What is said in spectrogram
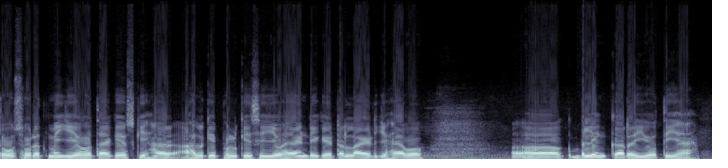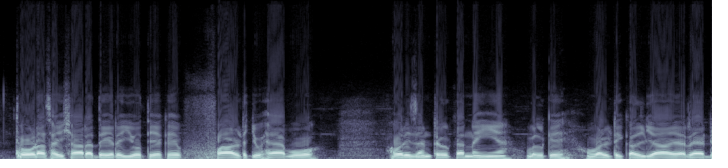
तो उस सूरत में ये होता है कि उसकी हर हल्की फुल्की सी जो है इंडिकेटर लाइट जो है वो ब्लिंक कर रही होती है। थोड़ा सा इशारा दे रही होती है कि फॉल्ट जो है वो हॉरिजेंटल का नहीं है, बल्कि वर्टिकल या रेड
